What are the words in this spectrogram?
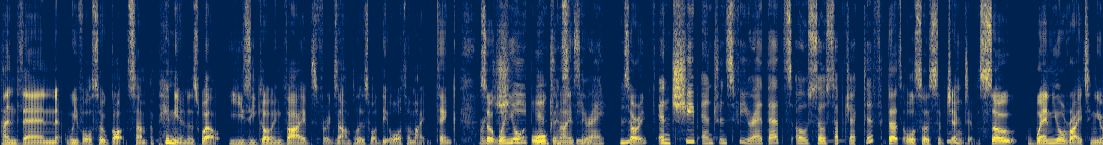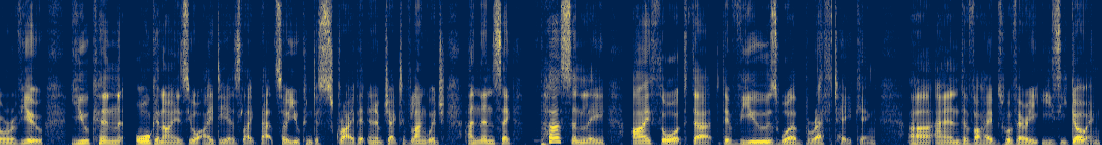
And then we've also got some opinion as well. Easygoing vibes, for example, is what the author might think. Or so when you're organizing, fee, right? Mm -hmm. sorry, and cheap entrance fee, right? That's also subjective. That's also subjective. Mm. So when you're writing your review, you can organize your ideas like that. So you can describe it in objective language and then say, Personally, I thought that the views were breathtaking uh, and the vibes were very easygoing.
